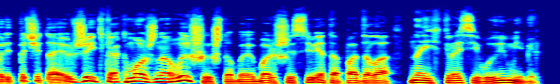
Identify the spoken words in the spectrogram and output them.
предпочитают жить как можно выше, чтобы больше света падало на их красивую мебель.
